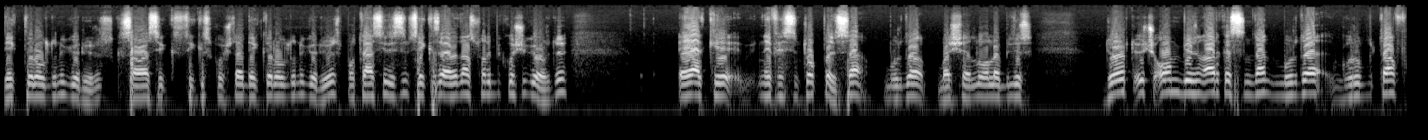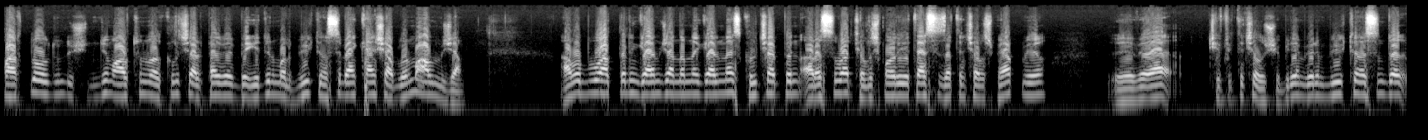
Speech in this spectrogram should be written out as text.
deklar olduğunu görüyoruz. Kısa 8, 8 koşulara deklar olduğunu görüyoruz. Potansiyel isim 8 aradan sonra bir koşu gördü. Eğer ki nefesini toplarsa burada başarılı olabilir. 4-3-11'in arkasından burada gruptan farklı olduğunu düşündüğüm 6 numaralı Kılıç Alper ve 7 numaralı Büyük Tanısı ben kendi şablonumu almayacağım. Ama bu atların gelmeyeceği anlamına gelmez. Kılıç Alper'in arası var. Çalışmaları yetersiz. Zaten çalışma yapmıyor. Ee, veya çiftlikte çalışıyor. Bilemiyorum. Büyük Tanısı'nda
